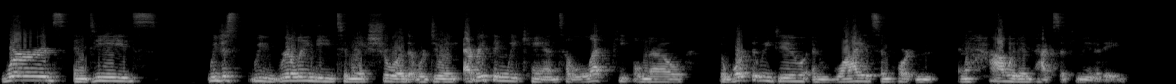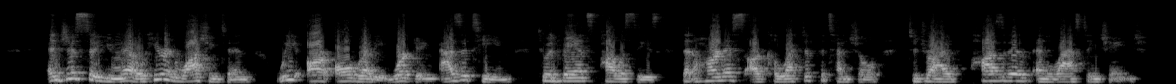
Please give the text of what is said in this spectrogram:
words and deeds. We just, we really need to make sure that we're doing everything we can to let people know the work that we do and why it's important and how it impacts the community. And just so you know, here in Washington, we are already working as a team to advance policies that harness our collective potential to drive positive and lasting change.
